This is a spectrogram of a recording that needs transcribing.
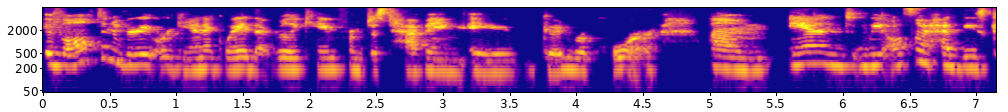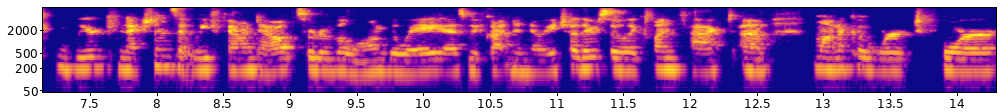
evolved in a very organic way that really came from just having a good rapport. Um, and we also had these weird connections that we found out sort of along the way as we've gotten to know each other. So, like, fun fact um, Monica worked for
